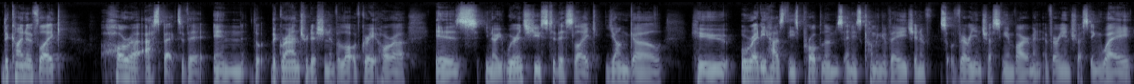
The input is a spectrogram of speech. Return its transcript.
the kind of like horror aspect of it in the, the grand tradition of a lot of great horror is, you know, we're introduced to this like young girl who already has these problems and is coming of age in a sort of very interesting environment, a very interesting way.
